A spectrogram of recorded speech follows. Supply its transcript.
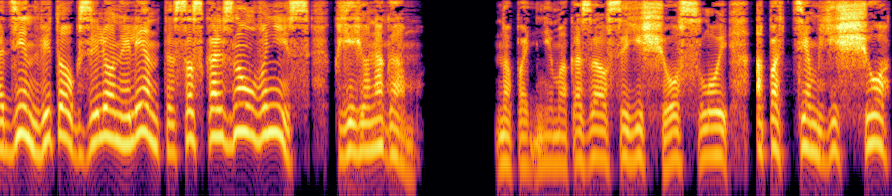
Один виток зеленой ленты соскользнул вниз, к ее ногам. Но под ним оказался еще слой, а под тем еще.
